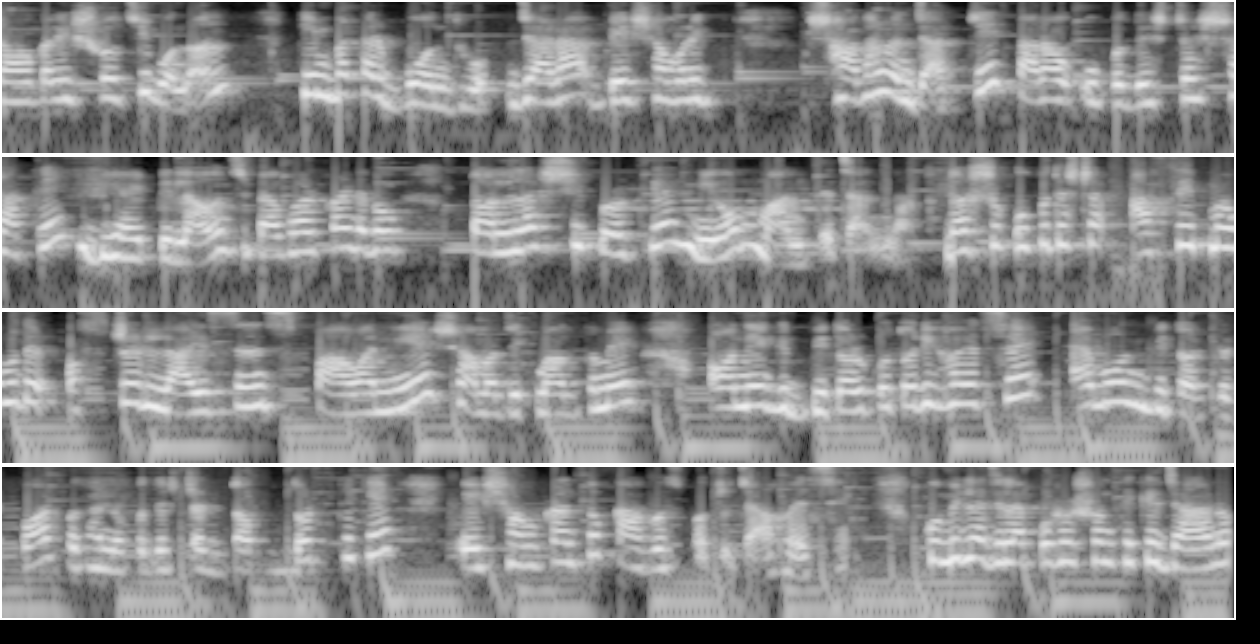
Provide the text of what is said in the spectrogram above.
সহকারী সচিব নন, কিংবা তার বন্ধু, যারা বেসামরিক সাধারণ যাত্রী, তারাও উপদেষ্টার সাথে ভিআইপি লাউঞ্জ ব্যবহার করেন এবং তল্লাশি প্রক্রিয়ার নিয়ম মানতে চান না। দর্শক, উপদেষ্টা আসিফ মাহমুদের অস্ত্রের লাইসেন্স পাওয়া নিয়ে সামাজিক মাধ্যমে অনেক বিতর্ক তৈরি হয়েছে। এমন বিতর্কের পর প্রধান উপদেষ্টার দপ্তর থেকে এই সংক্রান্ত কাগজপত্র চাওয়া হয়েছে। কুমিল্লা জেলা প্রশাসন থেকে জানানো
